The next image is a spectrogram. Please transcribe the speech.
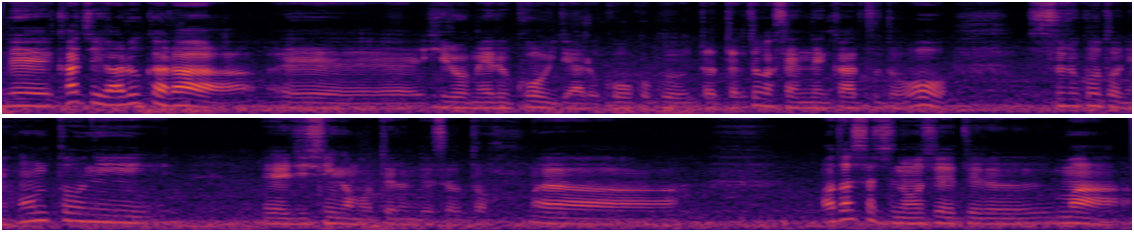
で価値があるから、えー、広める行為である広告だったりとか宣伝活動をすることに本当に、えー、自信が持てるんですよと。あ私たちの教えてる、ま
